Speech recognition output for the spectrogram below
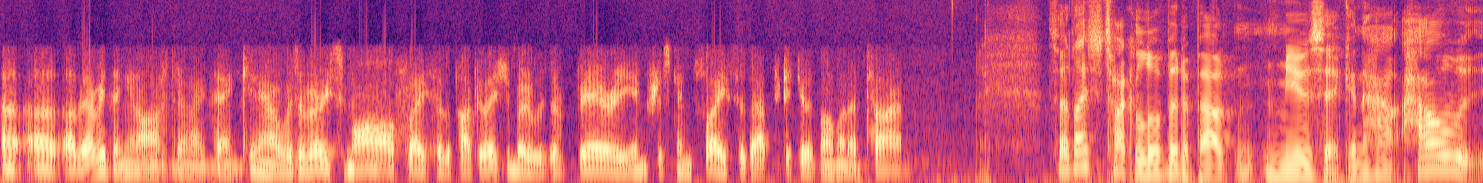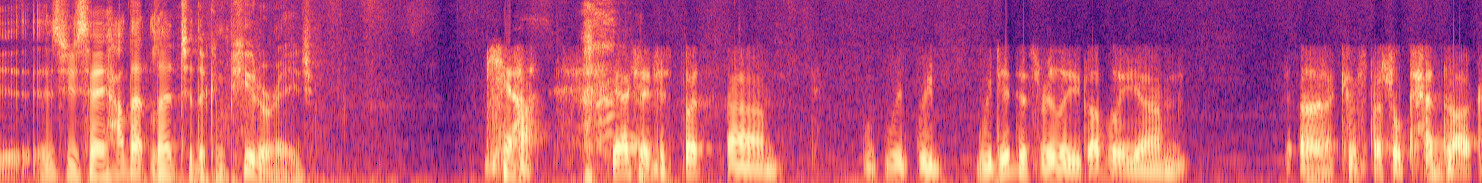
uh, uh, of everything in Austen. I think you know it was a very small slice of the population, but it was a very interesting slice of that particular moment in time. So I'd like to talk a little bit about music and how, how, as you say, how that led to the computer age. Yeah, yeah. Actually, I just put um, we we we did this really lovely um, uh, kind of special TED talk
